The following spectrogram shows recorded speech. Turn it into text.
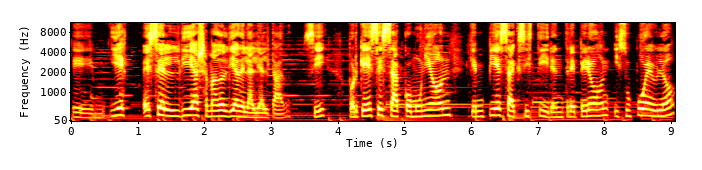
y es, es, el día llamado el Día de la Lealtad. ¿sí? Porque es esa comunión que empieza a existir entre Perón y su pueblo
